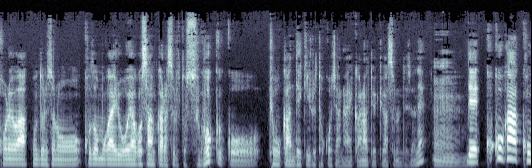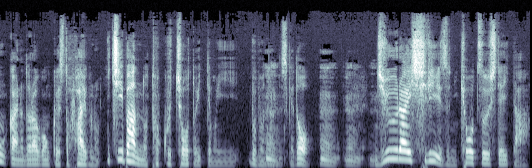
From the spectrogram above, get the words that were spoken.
うん、これは本当にその子供がいる親御さんからするとすごくこう共感できるとこじゃないかなという気がするんですよね。うん。で、ここが今回のドラゴンクエスト5の一番の特徴と言ってもいい部分なんですけど。従来シリーズに共通していた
